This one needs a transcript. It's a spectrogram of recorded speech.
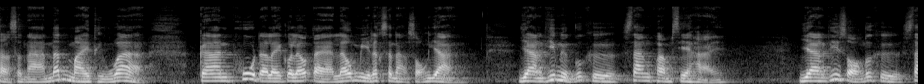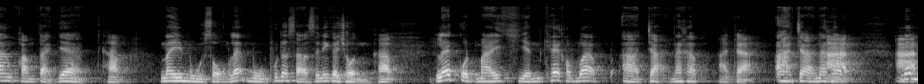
ศาสนา นั่นหมายถึงว่า การพูดอะไรก็แล้วแต่แล้วมีลักษณะสองอย่าง อย่างที่หนึ่งก็คือสร้างความเสียหาย อย่างที่สองก็คือสร้างความแตกแยก ครับในหมู่สงฆ์และหมู่พุทธศาสนิกชน ครับ และกฎหมายเขียนแค่คำว่าอาจจะนะครับ อาจจะ อาจจะนะครับ อาจอาจ นั่น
